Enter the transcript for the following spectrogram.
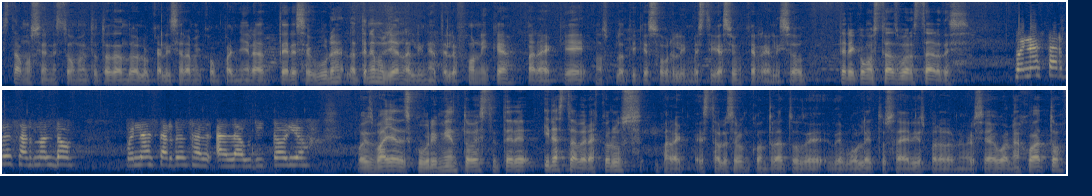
estamos en este momento tratando de localizar a mi compañera Tere Segura. La tenemos ya en la línea telefónica para que nos platique sobre la investigación que realizó. Tere, ¿cómo estás? Buenas tardes. Buenas tardes, Arnoldo. Buenas tardes al, auditorio. Pues vaya descubrimiento este, Tere, ir hasta Veracruz para establecer un contrato de, boletos aéreos para la Universidad de Guanajuato.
